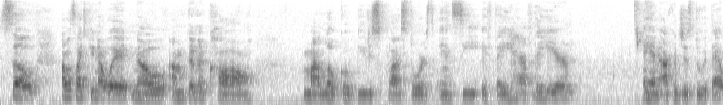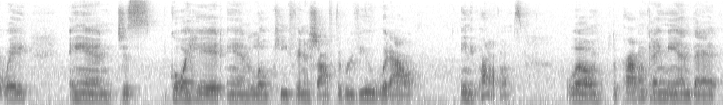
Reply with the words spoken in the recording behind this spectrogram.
So I was like you know what no I'm gonna call my local beauty supply stores and see if they have the hair and I could just do it that way and just go ahead and low-key finish off the review without any problems well the problem came in that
